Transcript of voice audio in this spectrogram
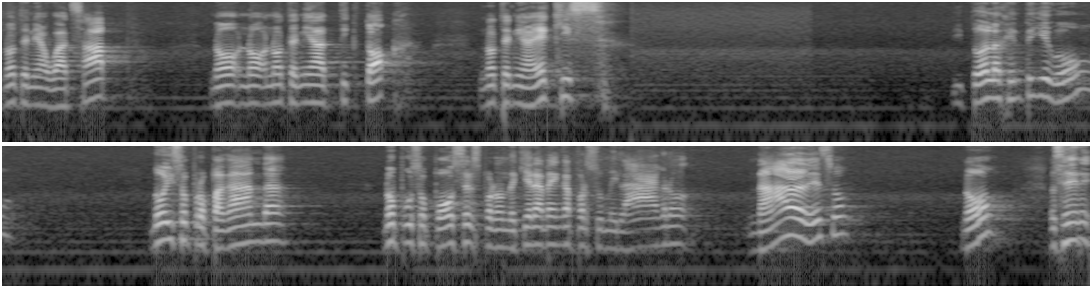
no tenía WhatsApp, no, no, no tenía TikTok, no tenía X. Y toda la gente llegó no hizo propaganda, no puso pósters por donde quiera venga por su milagro, nada de eso, ¿no? O sea,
